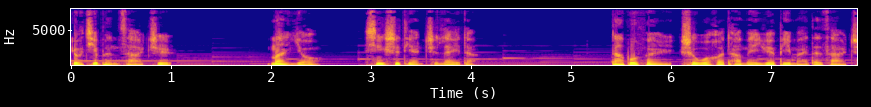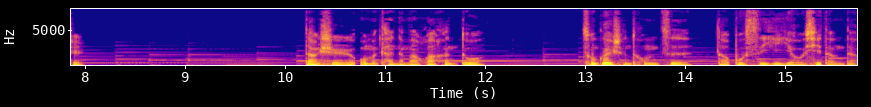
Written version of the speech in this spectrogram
有几本杂志、漫友、新视点之类的，大部分是我和他每月必买的杂志。当时我们看的漫画很多，从《鬼神童子》到《不思议游戏》等等，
